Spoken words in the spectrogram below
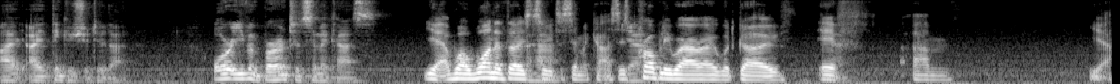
I, I think you should do that. Or even burn to Tsimikas. Yeah, well, one of those Uh-huh. two to Tsimikas is Yeah. probably where I would go if, um, yeah,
